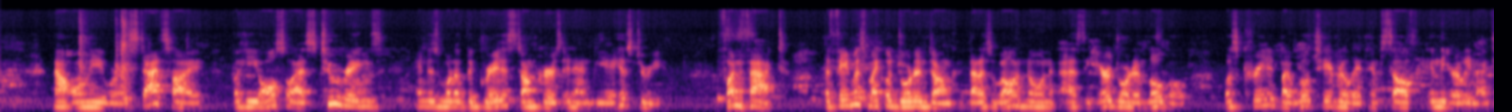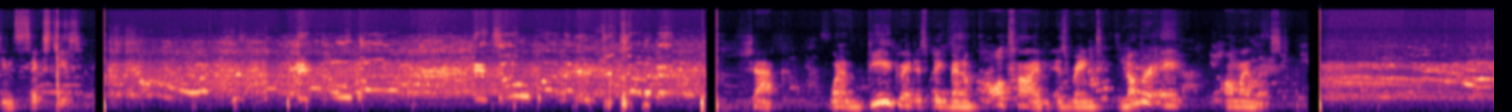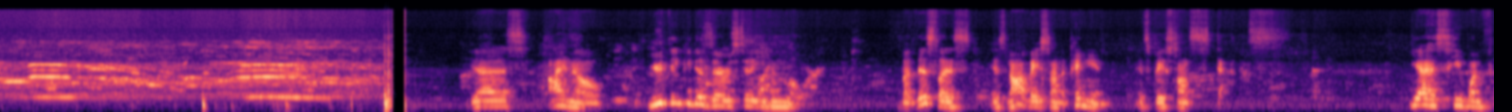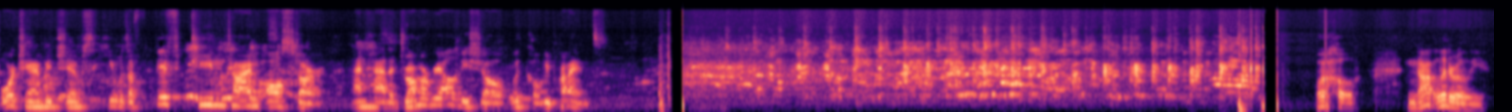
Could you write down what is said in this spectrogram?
Not only were his stats high, but he also has two rings and is one of the greatest dunkers in NBA history. Fun fact the famous Michael Jordan dunk that is well known as the Air Jordan logo was created by Wilt Chamberlain himself in the early 1960s. Shaq, one of the greatest big men of all time, is ranked number 8 on my list. Yes, I know, you think he deserves to even lower. But this list is not based on opinion, it's based on stats. Yes, he won four championships, he was a 15 time All Star, and had a drama reality show with Kobe Bryant. Well, not literally,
